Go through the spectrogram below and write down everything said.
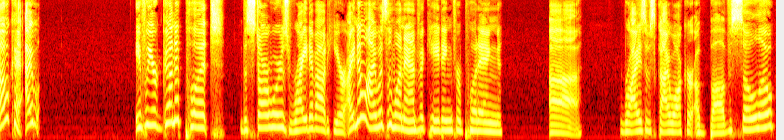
Okay, I if we are going to put the Star Wars right about here, I know I was the one advocating for putting uh Rise of Skywalker above Solo,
